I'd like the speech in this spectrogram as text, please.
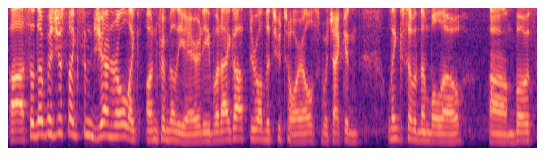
Uh, so there was just like some general like unfamiliarity, but I got through all the tutorials, which I can link some of them below, um, both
